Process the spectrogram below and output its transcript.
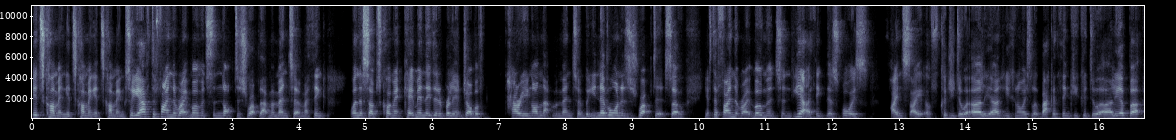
it's coming, it's coming, it's coming? So you have to find the right moments to not disrupt that momentum. I think when the subs came in, they did a brilliant job of carrying on that momentum, but you never want to disrupt it. So you have to find the right moments, and yeah, I think there's always hindsight of could you do it earlier? You can always look back and think you could do it earlier, but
